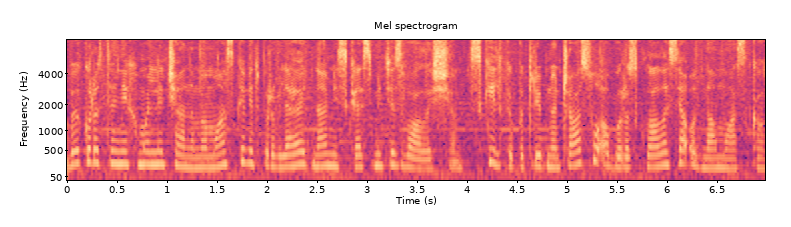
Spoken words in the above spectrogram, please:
Використані хмельничанами маски відправляють на міське сміттєзвалище. Скільки потрібно часу, аби розклалася одна маска?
